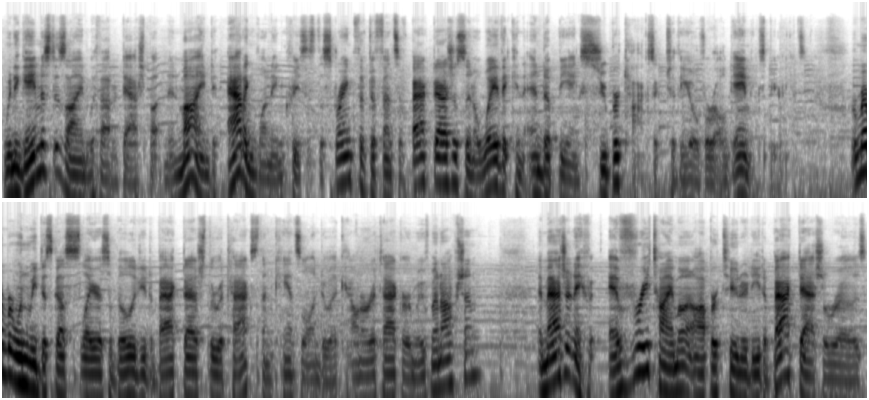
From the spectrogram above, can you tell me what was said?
When a game is designed without a dash button in mind, adding one increases the strength of defensive backdashes in a way that can end up being super toxic to the overall game experience. Remember when we discussed Slayer's ability to backdash through attacks, then cancel into a counterattack or movement option? Imagine if every time an opportunity to backdash arose,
